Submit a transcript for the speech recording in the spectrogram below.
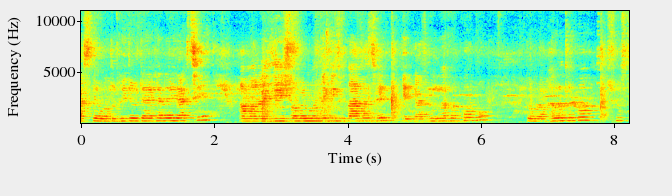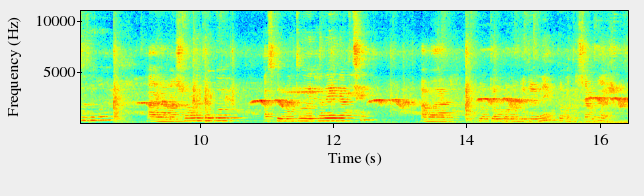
আজকের মতো ভিডিওটা এখানেই রাখছি। আমার যে সবের মধ্যে কিছু কাজ আছে, এই কাজগুলো এখন করব। তোমরা ভালো থেকো, সুস্থ থেকো, আর আমার সঙ্গে থেকো। আজকের মতো এখানেই রাখছি। আবার নতুন কোনো ভিডিও নিয়ে তোমাদের সামনে আসব।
